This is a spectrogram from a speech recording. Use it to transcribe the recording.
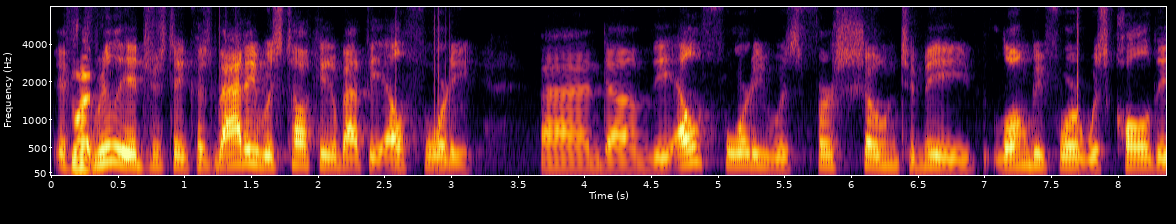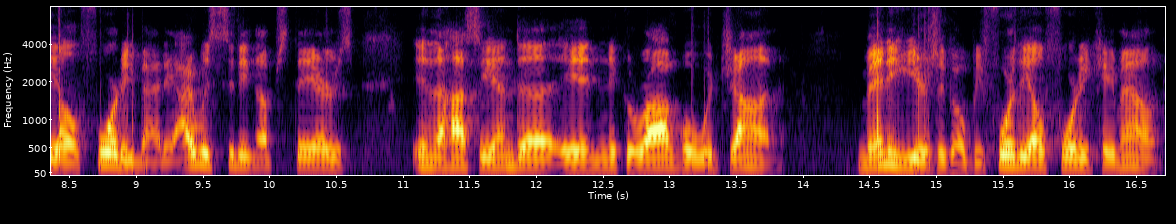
It's really interesting because Maddie was talking about the L40, and um, the L40 was first shown to me long before it was called the L40. Maddie, I was sitting upstairs in the hacienda in Nicaragua with John many years ago before the L40 came out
